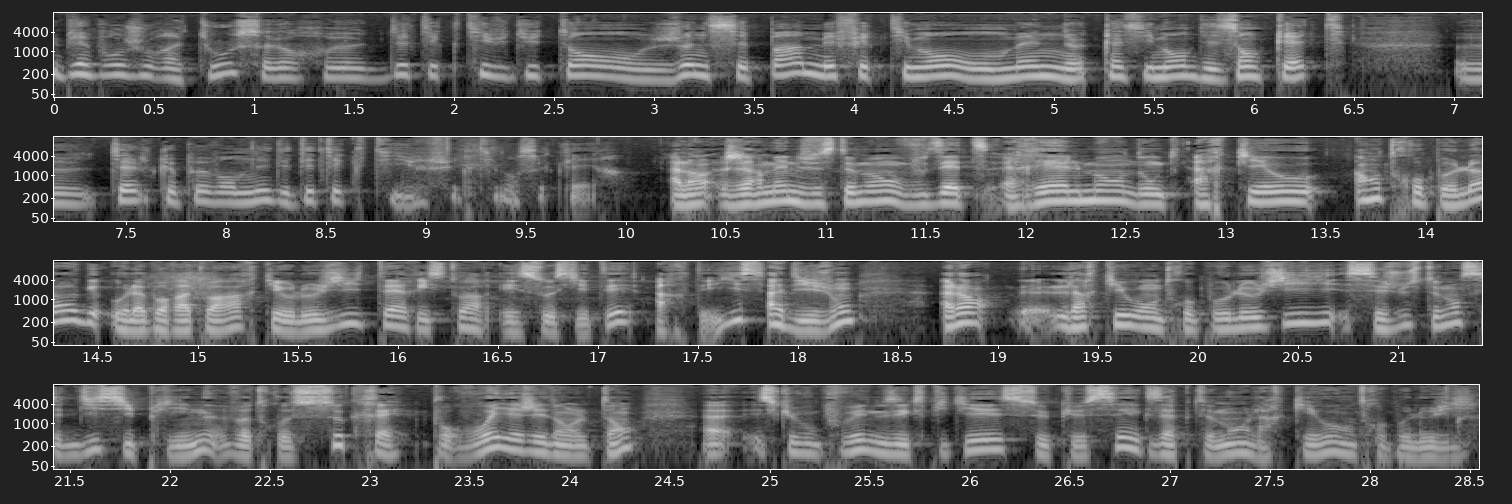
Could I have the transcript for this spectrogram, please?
Eh bien, bonjour à tous. Alors, euh, détective du temps, je ne sais pas, mais effectivement, on mène quasiment des enquêtes euh, telles que peuvent emmener des détectives. Effectivement, c'est clair. Alors Germaine, justement, vous êtes réellement donc archéo-anthropologue au laboratoire archéologie, terre, histoire et société, Arteis, à Dijon. Alors, euh, l'archéo-anthropologie, c'est justement cette discipline, votre secret pour voyager dans le temps. Euh, Est-ce que vous pouvez nous expliquer ce que c'est exactement l'archéo-anthropologie?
